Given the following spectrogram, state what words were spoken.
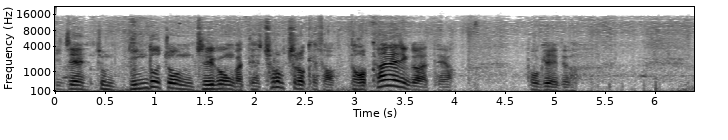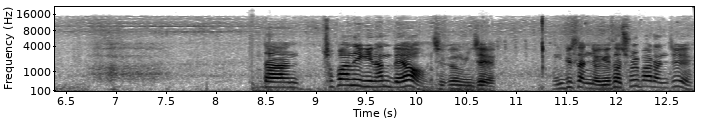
이제 좀 눈도 좀 즐거운 것 같아요. 초록초록해서 더 편해진 것 같아요. 보기에도. 일단 초반이긴 한데요. 지금 이제 웅비산역에서 출발한 지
